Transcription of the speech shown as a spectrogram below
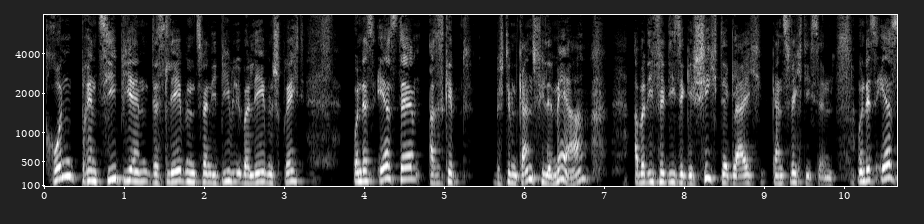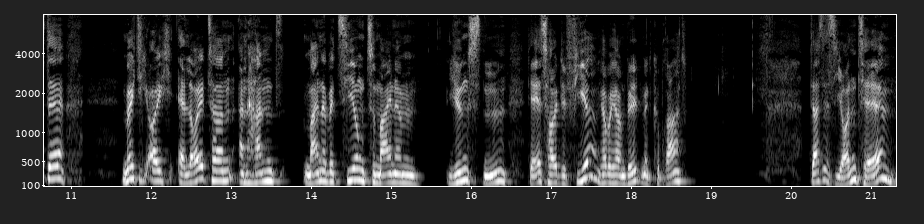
Grundprinzipien des Lebens, wenn die Bibel über Leben spricht. Und das erste, also es gibt bestimmt ganz viele mehr, aber die für diese Geschichte gleich ganz wichtig sind. Und das erste möchte ich euch erläutern anhand meiner Beziehung zu meinem Jüngsten. Der ist heute vier. Ich habe euch ein Bild mitgebracht. Das ist Jonte.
